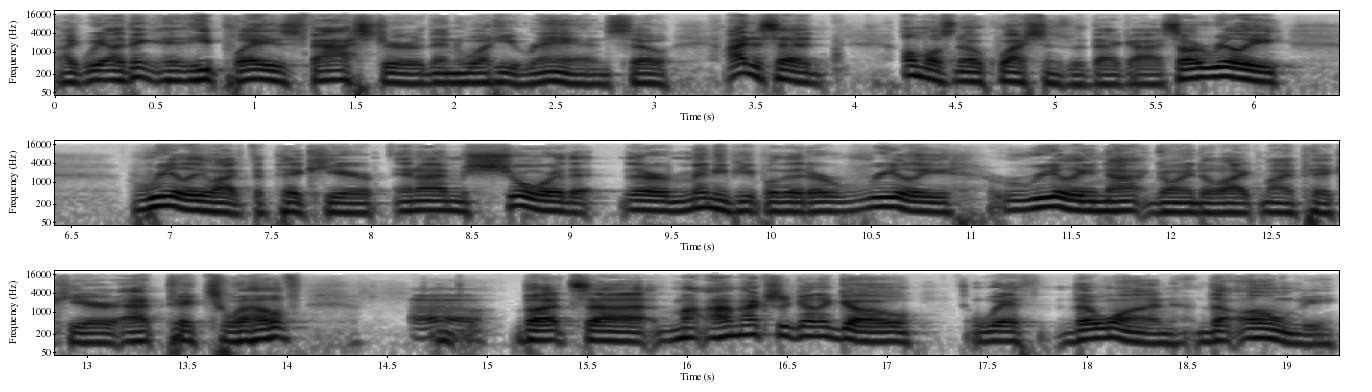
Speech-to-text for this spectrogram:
Like we, I think he plays faster than what he ran. So I just had almost no questions with that guy. So I really, really like the pick here. And I'm sure that there are many people that are really, really not going to like my pick here at pick 12. Oh. But uh, my, I'm actually going to go with the one, the only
